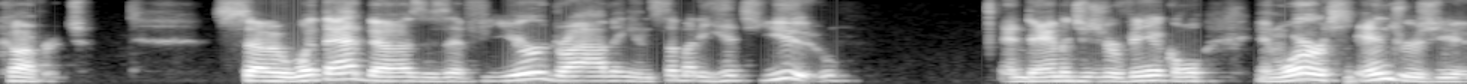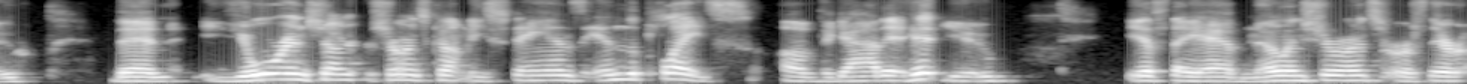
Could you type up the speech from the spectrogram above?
coverage. So what that does is if you're driving and somebody hits you and damages your vehicle and worse injures you, then your insurance company stands in the place of the guy that hit you if they have no insurance or if they're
